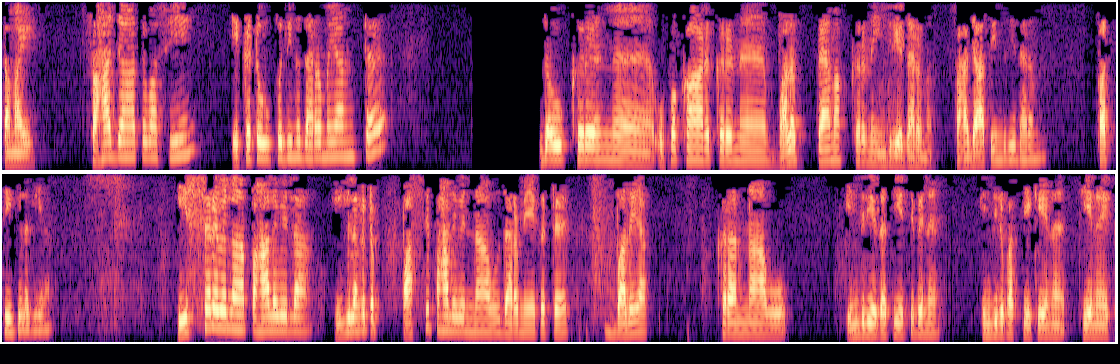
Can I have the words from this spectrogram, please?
තමයි සහජාත වශයෙන් එකට උපදින ධර්මයන්ට උදව් කරන උපකාර කරන බලපෑමක් කරන ඉන්ද්‍රිය ධර්ම සහජාත ඉන්ද්‍රිය ධර්ම පත්‍ය කියලා කියනවා. ඉස්සර වෙලා පහළ වෙලා ඊළඟට පස්සේ පහළ වෙන්නා වූ ධර්මයකට බලයක් කරන්නා වූ ඉන්ද්‍රිය ගතිය තිබෙන ඉන්ද්‍රියපත්‍ය කියන කියන එක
